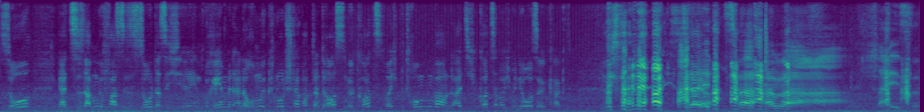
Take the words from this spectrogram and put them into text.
So, ja, zusammengefasst ist es so, dass ich in Bremen mit einer rumgeknutscht habe, habe dann draußen gekotzt, weil ich betrunken war und als ich gekotzt habe, habe ich mir in die Hose gekackt. Nicht dein Ernst? Ja, ja. Aber, scheiße.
